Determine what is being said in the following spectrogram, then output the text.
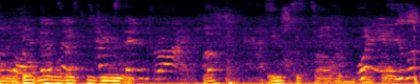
and I don't know what I can do. This is the problem with.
